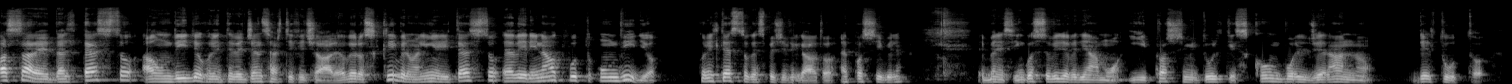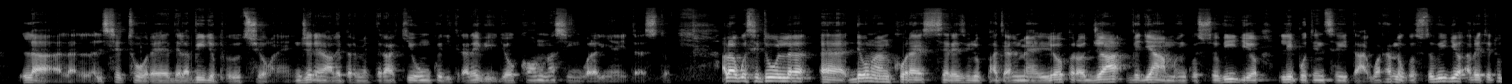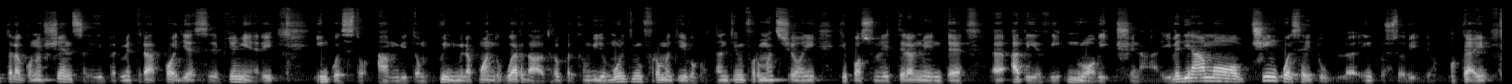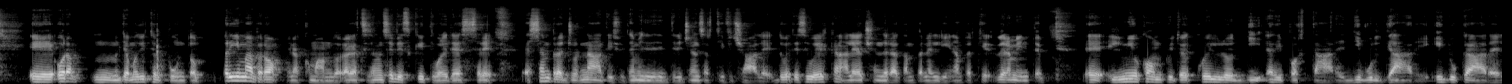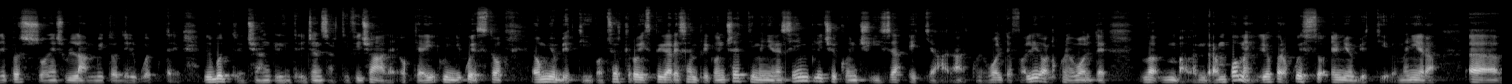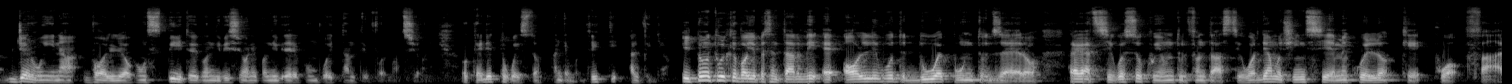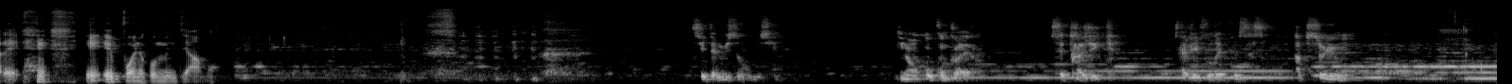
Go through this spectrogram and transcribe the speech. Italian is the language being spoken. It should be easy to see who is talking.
Speaker 1: Passare dal testo a un video con intelligenza artificiale, ovvero scrivere una linea di testo e avere in output un video con il testo che è specificato. È possibile? Ebbene sì, in questo video vediamo i prossimi tool che sconvolgeranno del tutto la, la, il settore della videoproduzione. In generale permetterà a chiunque di creare video con una singola linea di testo. Allora, questi tool eh, devono ancora essere sviluppati al meglio, però già vediamo in questo video le potenzialità. Guardando questo video avrete tutta la conoscenza che vi permetterà poi di essere pionieri in questo ambito. Quindi mi raccomando, guardatelo perché è un video molto informativo con tante informazioni che possono letteralmente eh, aprirvi nuovi scenari. Vediamo 5-6 tool in questo video, ok? E ora mh, mm, andiamo dritti al punto. Prima però, mi raccomando, ragazzi, se non siete iscritti, volete essere eh, sempre aggiornati sui temi dell'intelligenza artificiale, dovete seguire il canale e accendere la campanellina, perché veramente eh, il mio compito è quello di riportare, divulgare, educare le persone sull'ambito del Web3. Nel Web3 c'è anche l'intelligenza artificiale, ok? Quindi questo è un mio obiettivo. Cercherò di spiegare sempre i concetti in maniera semplice, concisa e chiara. Alcune volte fallirò, alcune volte va, va, andrà un po' meglio, però questo è il mio obiettivo. In maniera eh, genuina voglio con spirito di condivisione, condividere con voi tante informazioni. Ok, detto questo, andiamo dritti al video. Il primo tool che voglio presentarvi è Hollywood 2.0. Ragazzi, questo qui è un tool fantastico, guardiamoci insieme quello che può fare e, e poi ne commentiamo.
Speaker 2: C'est amusant, monsieur. Non, au contraire. C'est tragique. Avez-vous réponse à ça Absolument.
